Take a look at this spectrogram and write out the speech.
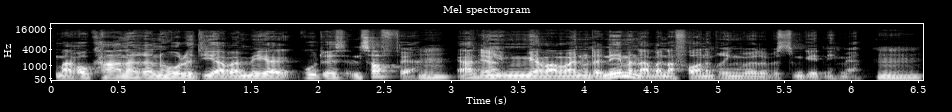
Marokkanerin hole, die aber mega gut ist in Software, mhm, ja, die ja. mir mal mein Unternehmen aber nach vorne bringen würde bis zum geht nicht mehr. Mhm.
